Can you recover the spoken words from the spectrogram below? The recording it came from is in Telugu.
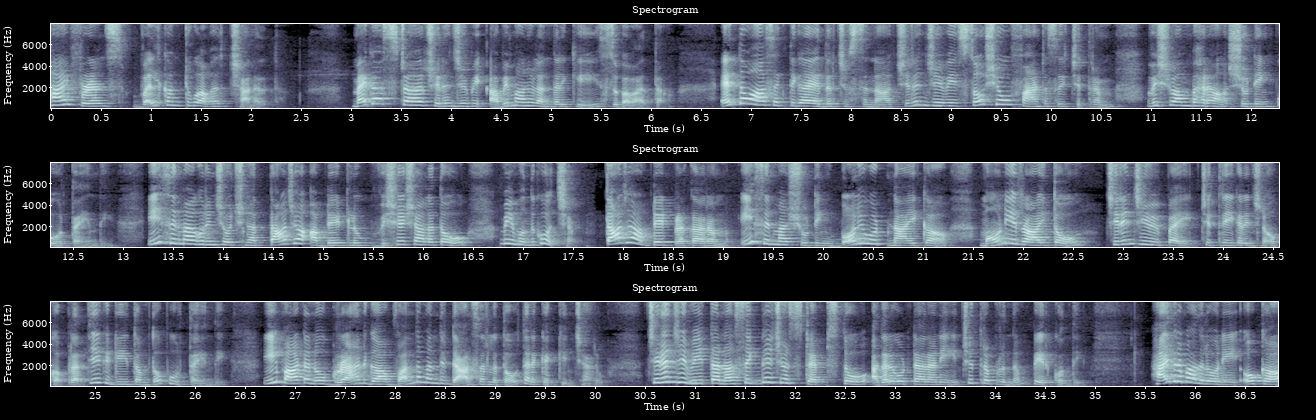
Hi friends welcome to our channel megastar Chiranjeevi అభిమానులందరికీ శుభవార్త ఎంతో ఆసక్తిగా ఎదురుచూస్తున్న చిరంజీవి సోషియో ఫ్యాంటసీ చిత్రం విశ్వంభర షూటింగ్ పూర్తయింది. ఈ సినిమా గురించి వచ్చిన తాజా అప్డేట్లు విశేషాలతో మీ ముందుకు వచ్చాం. తాజా అప్డేట్ ప్రకారం ఈ సినిమా షూటింగ్ బాలీవుడ్ నాయిక మౌని రాయ్తో చిరంజీవిపై చిత్రీకరించిన ఒక ప్రత్యేక గీతంతో పూర్తయింది. ఈ పాటను గ్రాండ్గా వంద మంది డాన్సర్లతో తెరకెక్కించారు. చిరంజీవి తన సిగ్నేచర్ స్టెప్స్తో అదరగొట్టారని చిత్ర బృందం పేర్కొంది. హైదరాబాద్లోని ఒక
